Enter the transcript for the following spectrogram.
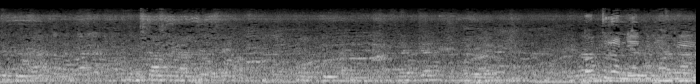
Itu drone ya dipakai.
